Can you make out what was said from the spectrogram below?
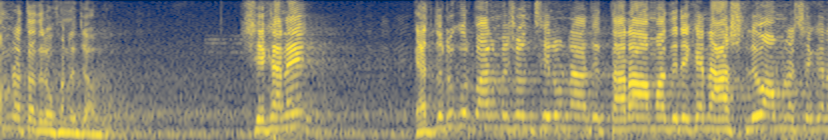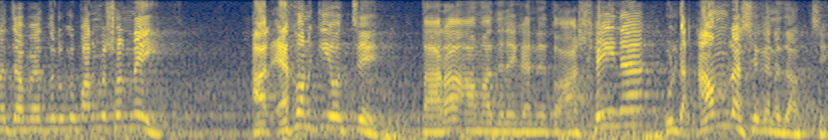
আমরা তাদের ওখানে যাব। সেখানে এতটুকু পারমিশন ছিল না যে তারা আমাদের এখানে আসলেও আমরা সেখানে যাব এতটুকু পারমিশন নেই। আর এখন কি হচ্ছে? তারা আমাদের এখানে তো আসেই না, উল্টা আমরা সেখানে যাচ্ছি।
